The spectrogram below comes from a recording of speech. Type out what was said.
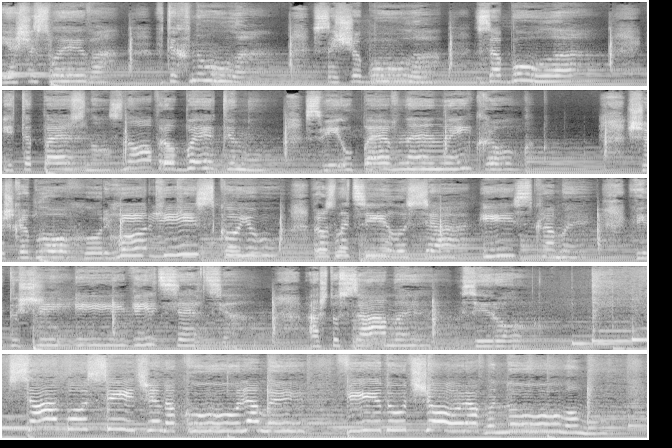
Я щаслива вдихнула все, що було, забула, і тепер знов знов робитиму свій упевнений крок, що шкребло в горлі кіскою, розлетілося іскрами від душі і від серця, аж до самих зірок. Вся посічена кулями від учора в минулому,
